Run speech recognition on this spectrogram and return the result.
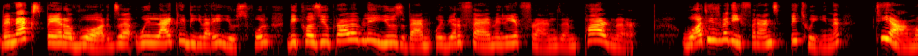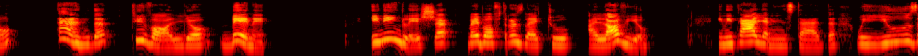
The next pair of words will likely be very useful because you probably use them with your family, friends, and partner. What is the difference between ti amo and ti voglio bene? In English, they both translate to I love you. In Italian, instead, we use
